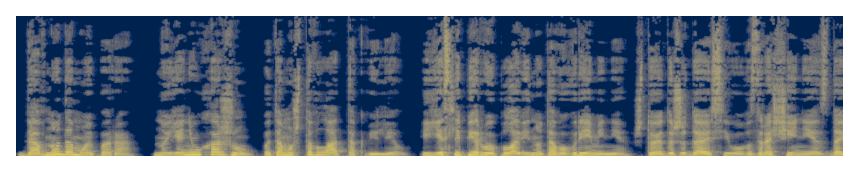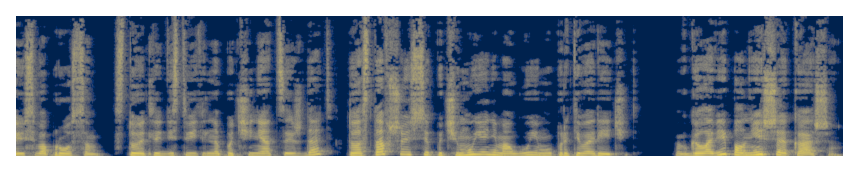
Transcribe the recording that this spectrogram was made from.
Давно домой пора, но я не ухожу, потому что Влад так велел. И если первую половину того времени, что я дожидаюсь его возвращения, задаюсь вопросом, стоит ли действительно подчиняться и ждать, то оставшуюся, почему я не могу ему противоречить. В голове полнейшая каша.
